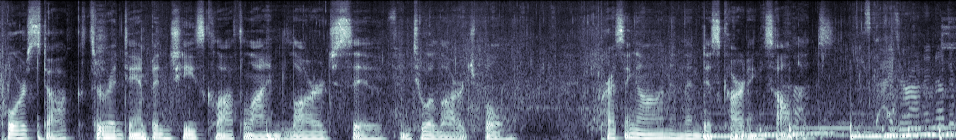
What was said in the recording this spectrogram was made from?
Pour stock through a dampened cheesecloth lined large sieve into a large bowl, pressing on and then discarding solids. These guys are on another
